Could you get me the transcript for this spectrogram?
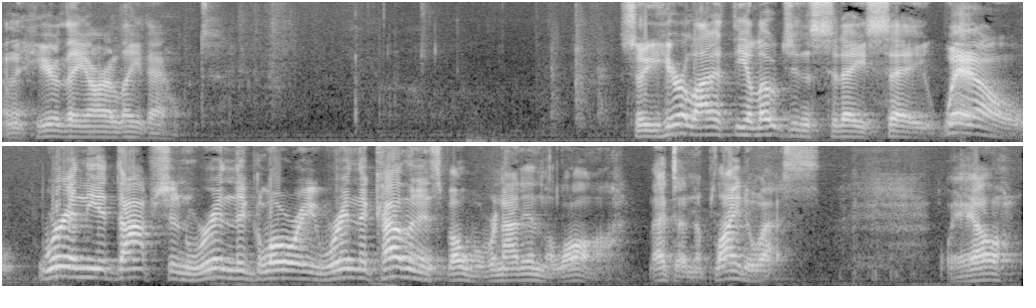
And here they are laid out. So you hear a lot of theologians today say, Well, we're in the adoption, we're in the glory, we're in the covenants, oh, but we're not in the law. That doesn't apply to us. Well,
